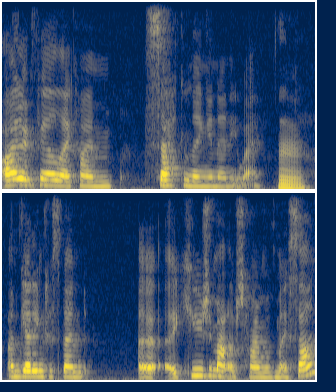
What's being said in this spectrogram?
I don't feel like I'm settling in any way. Mm. I'm getting to spend a, a, huge amount of time with my son.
